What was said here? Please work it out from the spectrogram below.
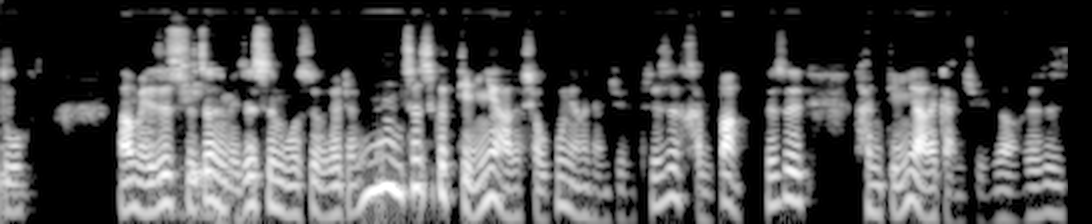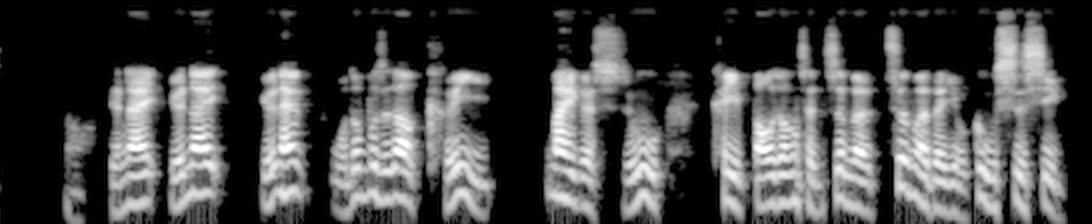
多，然后每次吃，真的每次吃摩斯，我就觉得嗯，这是个典雅的小姑娘的感觉，就是很棒，就是很典雅的感觉，知道就是哦，原来原来原来我都不知道可以卖个食物可以包装成这么这么的有故事性，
